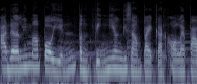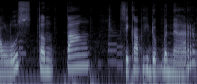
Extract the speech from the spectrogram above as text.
ada lima poin penting yang disampaikan oleh Paulus tentang sikap hidup benar.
